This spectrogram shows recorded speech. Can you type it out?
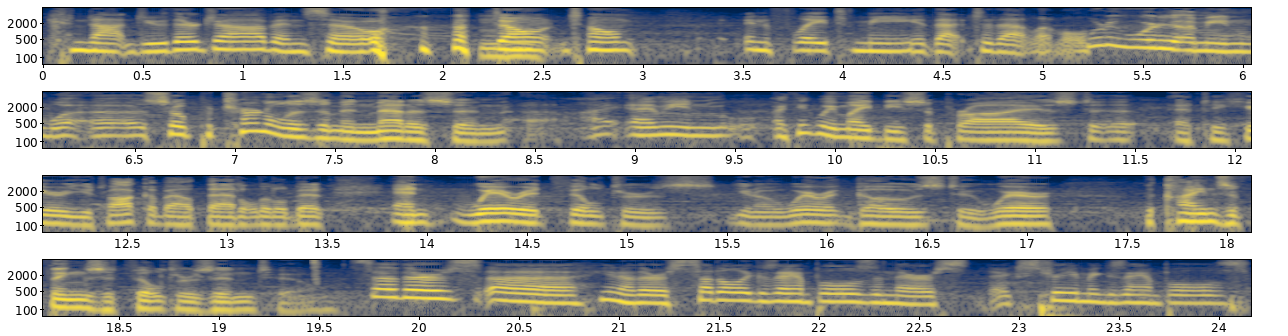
cannot do their job, and so don't mm-hmm. don't inflate me that to that level. What do, what do, I mean? Uh, so paternalism in medicine. uh, I, I mean, I think we might be surprised uh, to hear you talk about that a little bit, and where it filters. You know, where it goes to, where the kinds of things it filters into. So there's, uh, you know, there are subtle examples and there's extreme examples.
